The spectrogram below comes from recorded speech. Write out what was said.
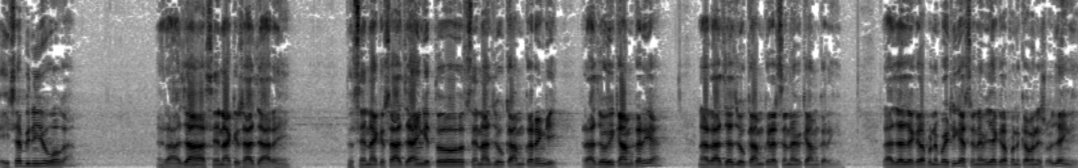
ऐसा भी नहीं होगा। राजा सेना के साथ जा रहे हैं। तो सेना के साथ जाएँगे तो सेना जो काम करेंगे, राजा वही काम करेगा? ना राजा जो काम करे सेना भी काम करेंगे। राजा जाकर अपने बैठेगा सेना में जाकर अपने कमरे सो जाएँगे।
